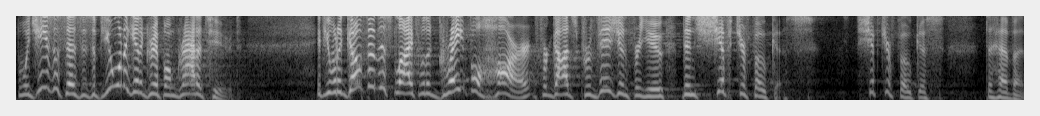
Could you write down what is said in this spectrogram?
But what Jesus says is if you want to get a grip on gratitude, if you want to go through this life with a grateful heart for God's provision for you, then shift your focus. Shift your focus to heaven.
